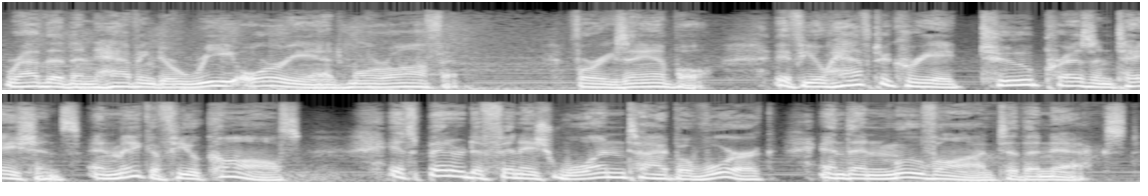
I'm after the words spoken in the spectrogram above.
rather than having to reorient more often. For example, if you have to create two presentations and make a few calls, it's better to finish one type of work and then move on to the next.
